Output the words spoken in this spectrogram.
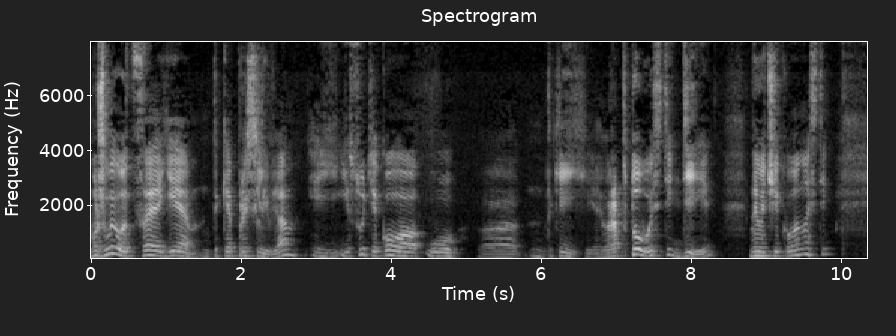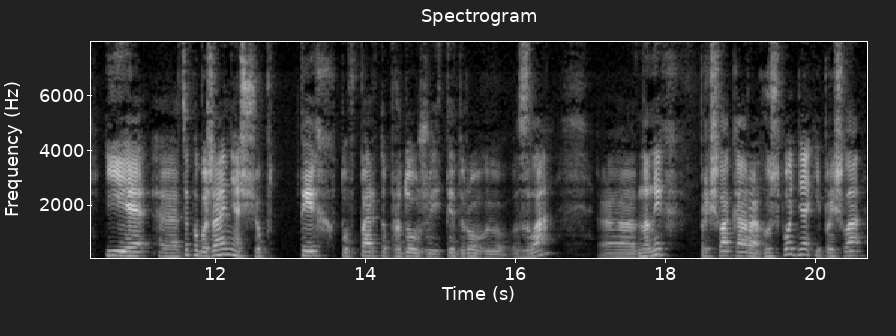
Можливо, це є таке прислів'я, і, суть якого у такій раптовості дії, неочікуваності. І е, це побажання, щоб тих, хто вперто продовжує йти дорогою зла, е, на них прийшла кара Господня і прийшла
